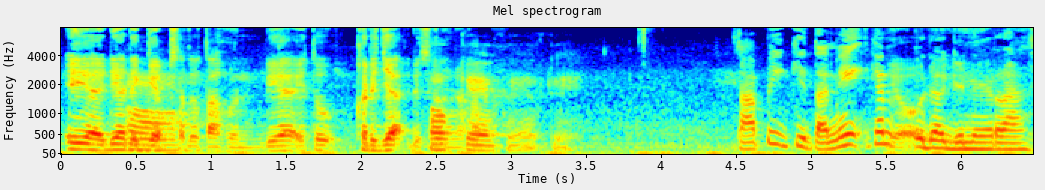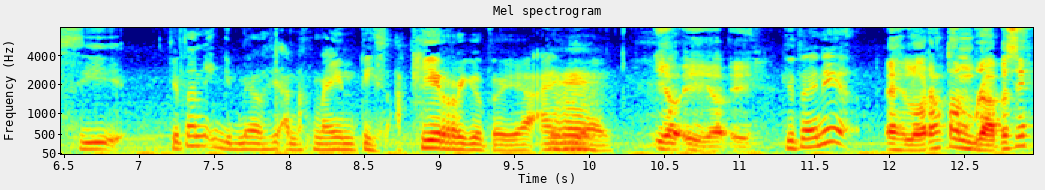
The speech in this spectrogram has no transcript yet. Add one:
Iya dia ada gap Oh. satu tahun. Dia itu kerja di sana. Oke oke oke. Tapi kita nih kan Yo. udah generasi kita nih generasi anak 90s akhir gitu ya anjay iya iya iya kita ini eh lo orang tahun berapa sih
